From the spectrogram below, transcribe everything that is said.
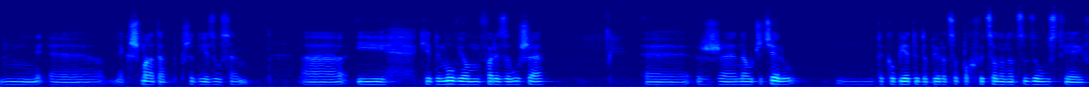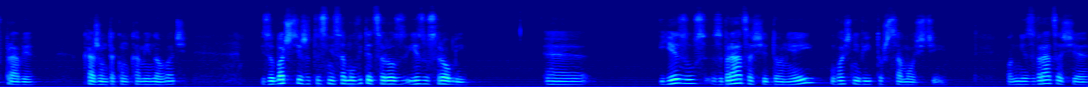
mm, e, jak szmata przed Jezusem. E, I kiedy mówią faryzeusze, e, że nauczycielu mm, te kobiety dopiero co pochwycono na cudzołóstwie i w prawie każą taką kamienować. I zobaczcie, że to jest niesamowite, co Jezus robi. Jezus zwraca się do niej właśnie w jej tożsamości. On nie zwraca się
